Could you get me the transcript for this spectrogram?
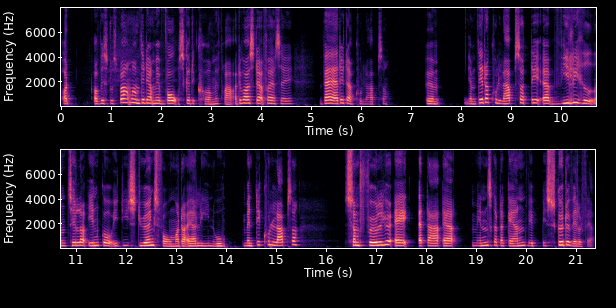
Og, og hvis du spørger mig om det der med, hvor skal det komme fra, og det var også derfor, jeg sagde, hvad er det, der kollapser? Øhm, jamen det, der kollapser, det er villigheden til at indgå i de styringsformer, der er lige nu. Men det kollapser som følge af, at der er mennesker, der gerne vil beskytte velfærd.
